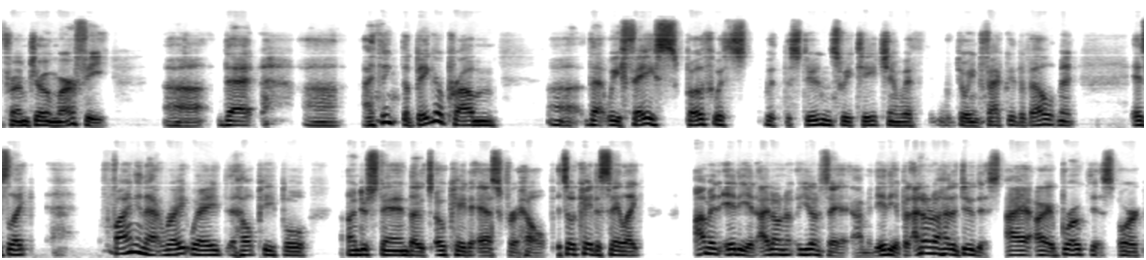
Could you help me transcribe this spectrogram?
from Joe Murphy. Uh, that uh, I think the bigger problem uh, that we face, both with with the students we teach and with doing faculty development, is like finding that right way to help people understand that it's okay to ask for help. It's okay to say like, I'm an idiot. I don't know. You don't say I'm an idiot, but I don't know how to do this. I, I broke this or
